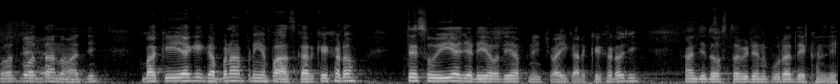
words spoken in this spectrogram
ਬਹੁਤ ਬਹੁਤ ਧੰਨਵਾਦ ਜੀ। ਬਾਕੀ ਇਹ ਹੈ ਕਿ ਗੱਬਣਾ ਆਪਣੀਆਂ ਪਾਸ ਕਰਕੇ ਖੜੋ ਤੇ ਸੂਈ ਹੈ ਜਿਹੜੀ ਉਹਦੀ ਆਪਣੀ ਚਵਾਈ ਕਰਕੇ ਖੜੋ ਜੀ। ਹਾਂਜੀ ਦੋਸਤੋ ਵੀਡੀਓ ਨੂੰ ਪੂਰਾ ਦੇਖਣ ਲਈ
